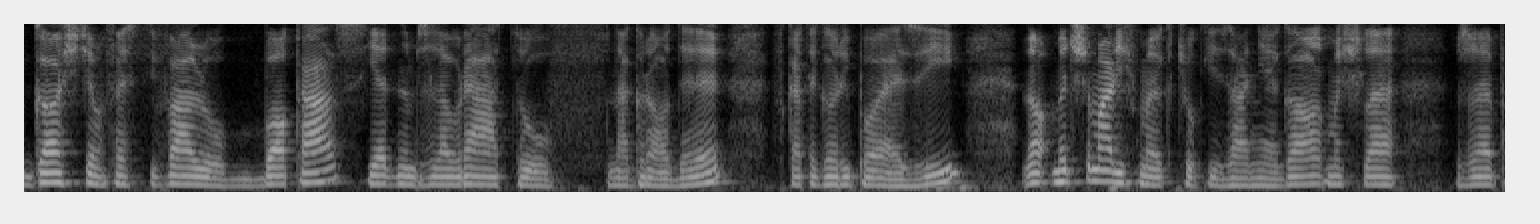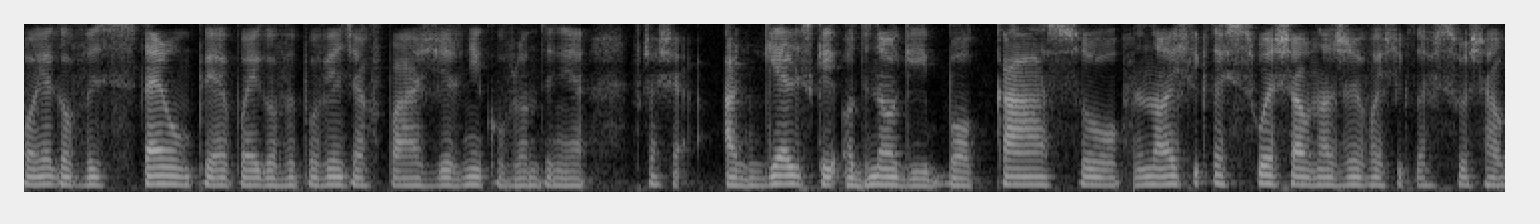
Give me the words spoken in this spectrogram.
gościem festiwalu Bokas, jednym z laureatów nagrody w kategorii poezji. No, my trzymaliśmy kciuki za niego. Myślę, że po jego występie, po jego wypowiedziach w październiku w Londynie w czasie angielskiej odnogi Bokasu, no jeśli ktoś słyszał na żywo, jeśli ktoś słyszał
